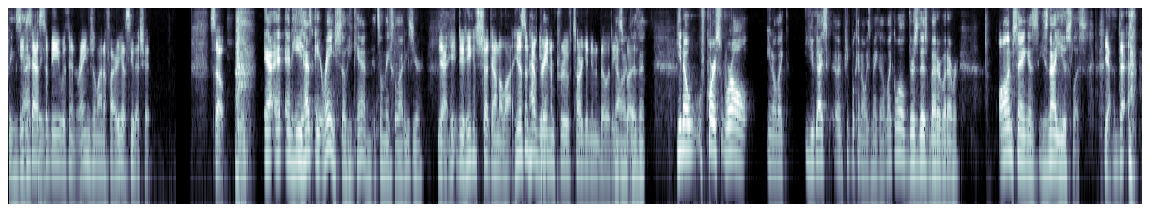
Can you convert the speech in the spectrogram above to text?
Exactly. He just has to be within range and line of fire. You got to see that shit. So, Yeah, and, and he has eight range, so he can. It still makes it a lot easier. Yeah, he, dude, he can shut down a lot. He doesn't have Yeah. great improved targeting abilities, No, it but doesn't. You know, of course, we're all, you know, like you guys, uh, people can always make it like, well, there's this better, whatever. all I'm saying is he's not useless. Yeah, that.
